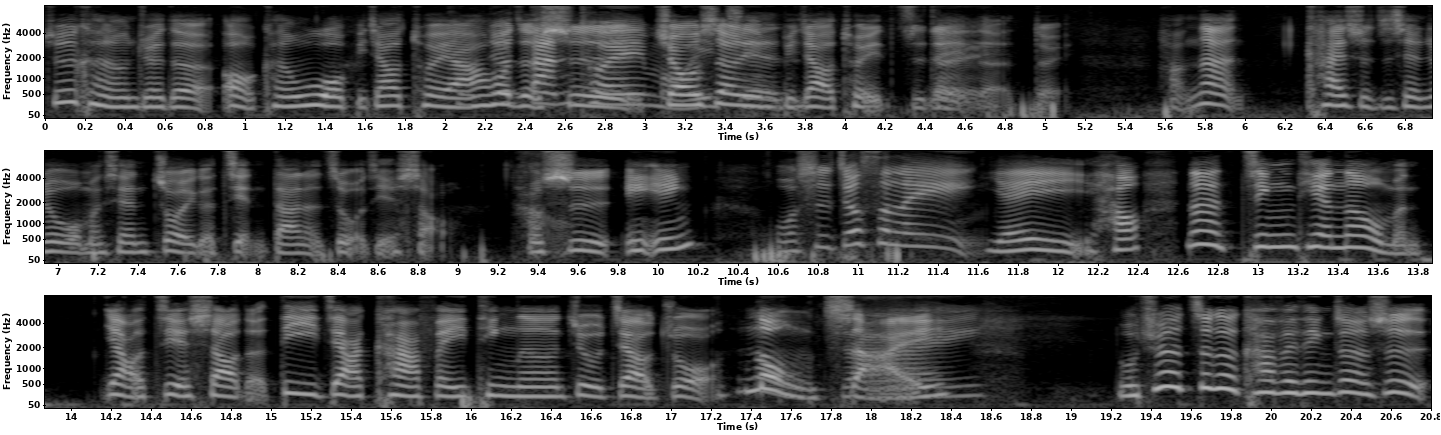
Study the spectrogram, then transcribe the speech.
就是可能觉得哦，可能我比较推啊，或者是推某一 Jocelyn 间比较推之类的。对，好，那开始之前就我们先做一个简单的自我介绍。我是莹莹，我是 Jocelyn，耶好，那今天呢，我们要介绍的第一家咖啡厅呢，就叫做弄宅。我觉得这个咖啡厅真的是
